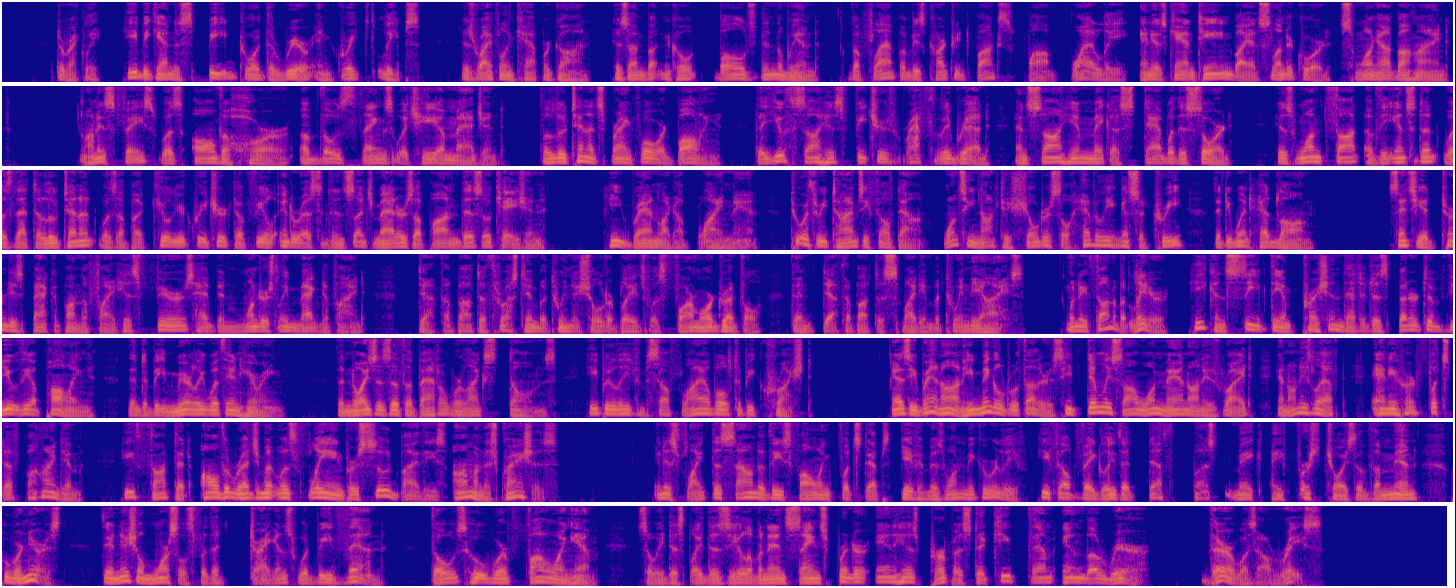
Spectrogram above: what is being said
Directly he began to speed toward the rear in great leaps. His rifle and cap were gone. His unbuttoned coat bulged in the wind. The flap of his cartridge box bobbed wildly, and his canteen, by its slender cord, swung out behind. On his face was all the horror of those things which he imagined. The lieutenant sprang forward, bawling. The youth saw his features wrathfully red, and saw him make a stab with his sword. His one thought of the incident was that the lieutenant was a peculiar creature to feel interested in such matters upon this occasion. He ran like a blind man. Two or three times he fell down. Once he knocked his shoulder so heavily against a tree that he went headlong. Since he had turned his back upon the fight, his fears had been wondrously magnified. Death about to thrust him between the shoulder blades was far more dreadful than death about to smite him between the eyes. When he thought of it later, he conceived the impression that it is better to view the appalling than to be merely within hearing. The noises of the battle were like stones. He believed himself liable to be crushed. As he ran on he mingled with others. He dimly saw one man on his right and on his left, and he heard footsteps behind him. He thought that all the regiment was fleeing, pursued by these ominous crashes. In his flight the sound of these following footsteps gave him his one meager relief. He felt vaguely that death must make a first choice of the men who were nearest. The initial morsels for the dragons would be then those who were following him so he displayed the zeal of an insane sprinter in his purpose to keep them in the rear. There was a race.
